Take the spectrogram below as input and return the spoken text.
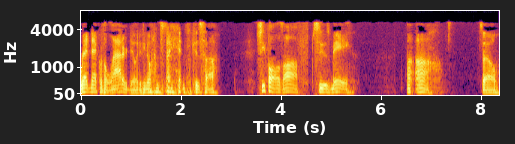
redneck with a ladder do it, if you know what I'm saying, because uh, she falls off, sues me. Uh-uh. So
